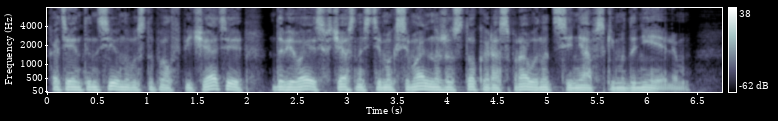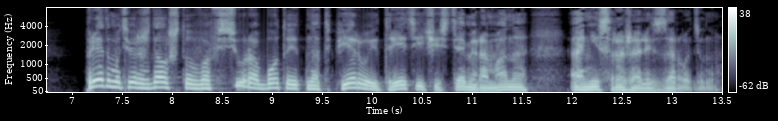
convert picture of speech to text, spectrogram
хотя интенсивно выступал в печати, добиваясь, в частности, максимально жестокой расправы над Синявским и Даниэлем. При этом утверждал, что вовсю работает над первой и третьей частями романа «Они сражались за Родину».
